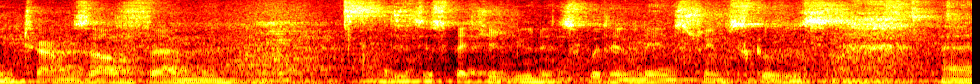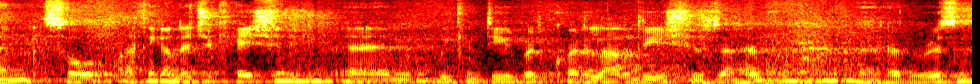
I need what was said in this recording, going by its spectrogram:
in terms of um, the special units within mainstream schools. Um, so I think on education, um, we can deal with quite a lot of the issues that have, that have arisen.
